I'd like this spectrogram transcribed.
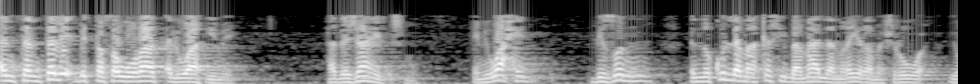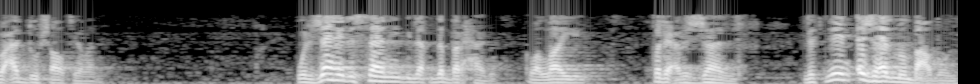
أن تمتلئ بالتصورات الواهمة. هذا جاهل اسمه. يعني واحد بظن أنه كلما كسب مالا غير مشروع يعد شاطرا. والجاهل الثاني بيقول لك دبر حاله. والله طلع رجال الاثنين أجهل من بعضهم.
